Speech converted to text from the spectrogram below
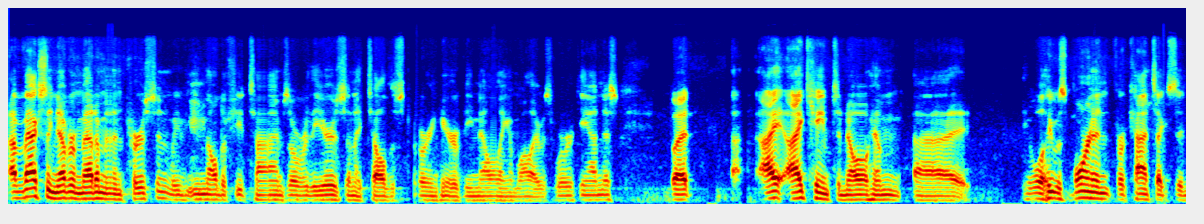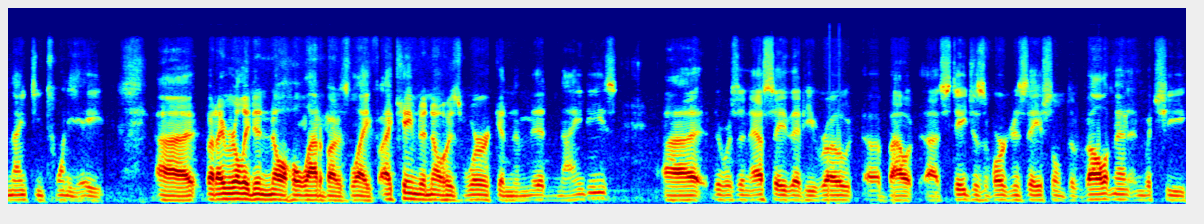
I've actually never met him in person. We've emailed a few times over the years, and I tell the story here of emailing him while I was working on this. But I, I came to know him. Uh, well, he was born in, for context, in 1928, uh, but I really didn't know a whole lot about his life. I came to know his work in the mid 90s. Uh, there was an essay that he wrote about uh, stages of organizational development in which he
